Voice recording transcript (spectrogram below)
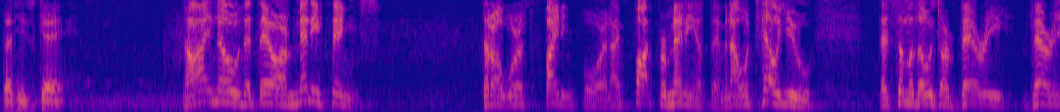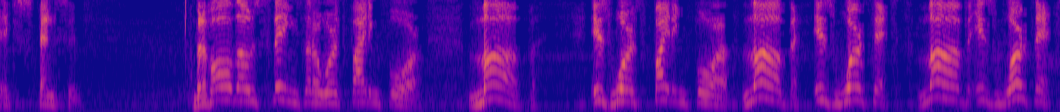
that he's gay. Now, I know that there are many things that are worth fighting for, and I've fought for many of them. And I will tell you that some of those are very, very expensive. But of all those things that are worth fighting for, love is worth fighting for. Love is worth it. Love is worth it.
